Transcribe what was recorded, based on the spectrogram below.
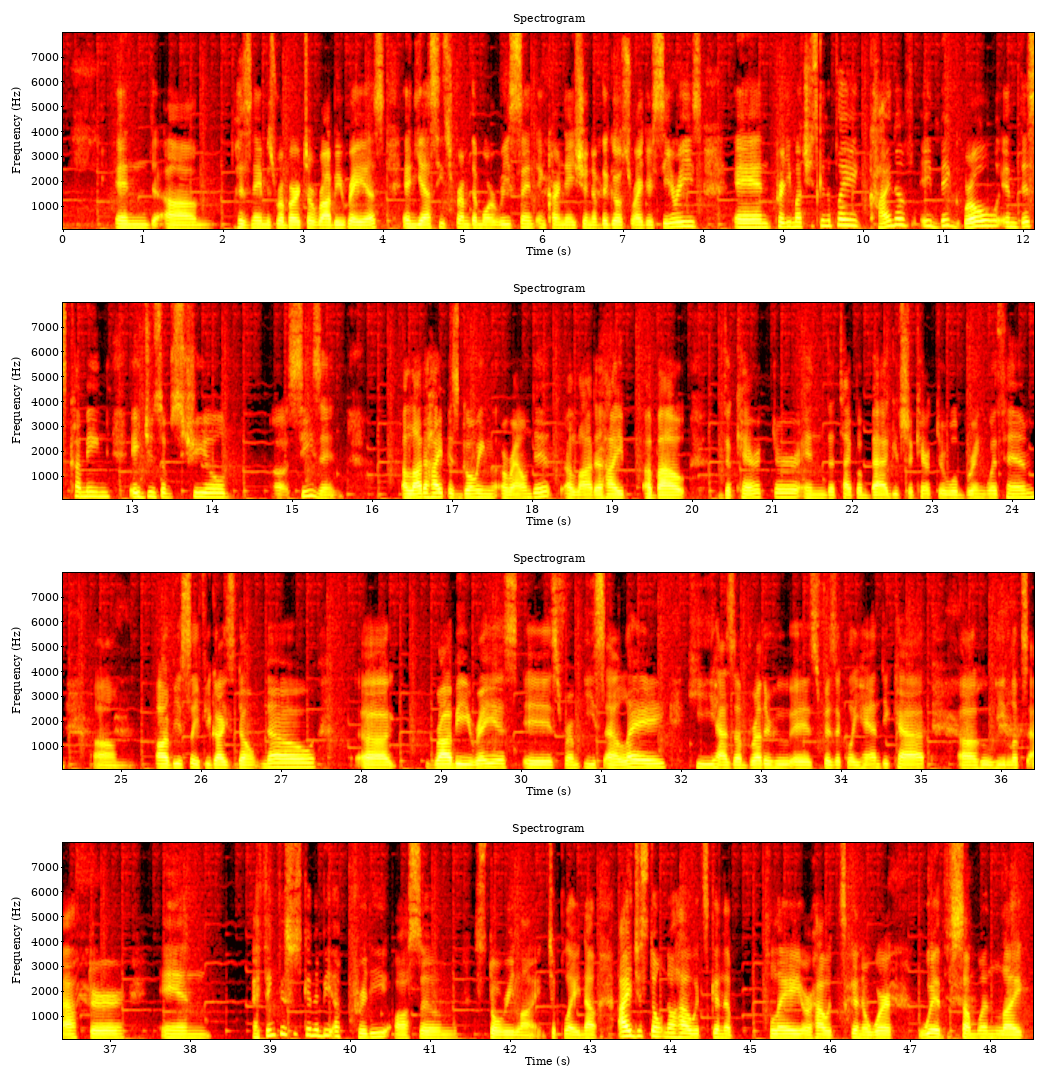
and um, his name is Roberto Robbie Reyes. And yes, he's from the more recent incarnation of the Ghost Rider series, and pretty much he's going to play kind of a big role in this coming Agents of S.H.I.E.L.D. Uh, season. A lot of hype is going around it, a lot of hype about the character and the type of baggage the character will bring with him. Um, obviously, if you guys don't know, uh, Robbie Reyes is from East LA. He has a brother who is physically handicapped, uh, who he looks after. And I think this is going to be a pretty awesome storyline to play. Now, I just don't know how it's going to play or how it's going to work with someone like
